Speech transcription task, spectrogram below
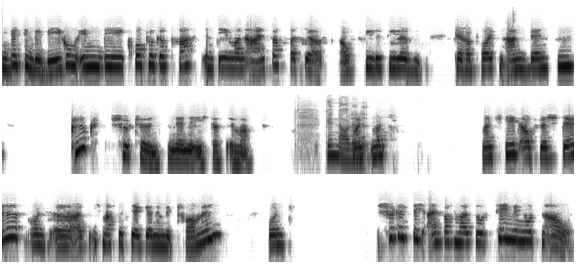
ein bisschen Bewegung in die Gruppe gebracht, indem man einfach, was ja auch viele, viele Therapeuten anwenden. Glücksschütteln nenne ich das immer. Genau. Man, man, man steht auf der Stelle und äh, also ich mache das sehr gerne mit Trommeln und schüttelt sich einfach mal so zehn Minuten aus.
